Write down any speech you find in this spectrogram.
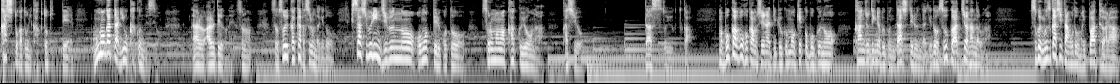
歌詞とか特に書くときって、物語を書くんですよ。ある、ある程度ね、その、そう、そういう書き方するんだけど、久しぶりに自分の思ってることをそのまま書くような歌詞を出すというか、まあ、僕はゴッホかもしれないっていう曲も結構僕の感情的な部分出してるんだけど、すごくあっちはなんだろうな。すごい難しい単語とかもいっぱいあったから、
